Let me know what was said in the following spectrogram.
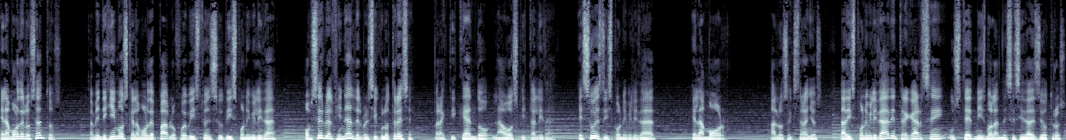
el amor de los santos. También dijimos que el amor de Pablo fue visto en su disponibilidad. Observe al final del versículo 13, practicando la hospitalidad. Eso es disponibilidad, el amor a los extraños, la disponibilidad de entregarse usted mismo a las necesidades de otros.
